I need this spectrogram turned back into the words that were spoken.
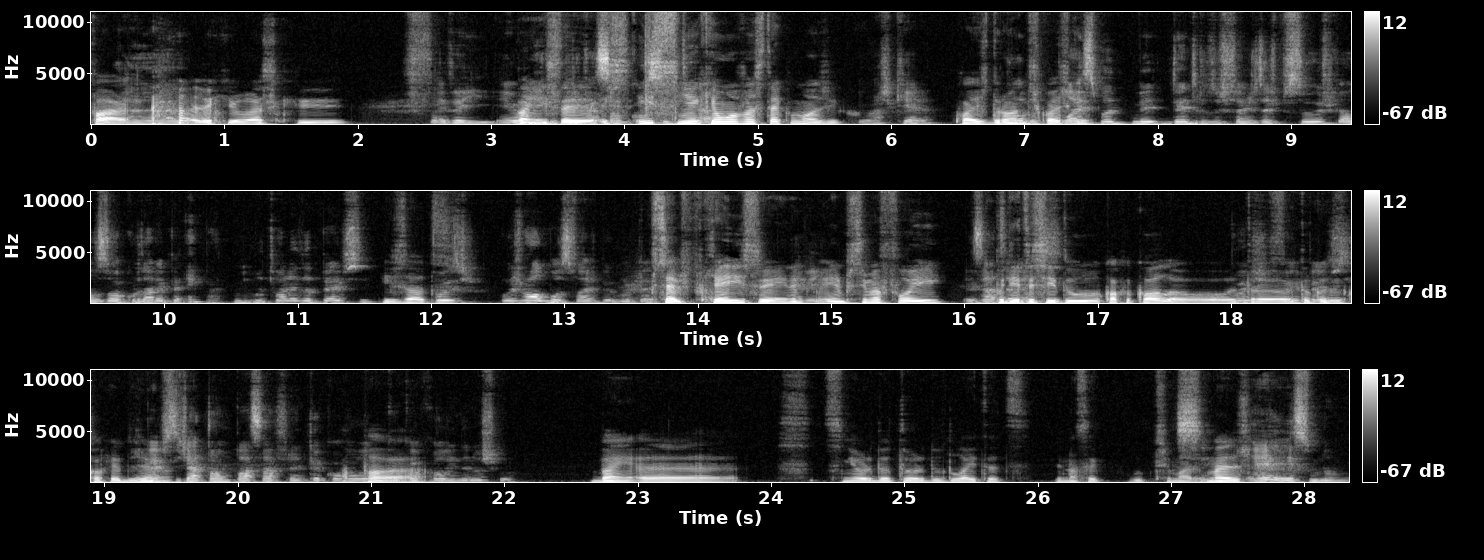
Pá, Ah, olha que eu acho que. Daí, é Bem, isso, é, isso, isso sim é que é um avanço tecnológico. Eu acho que era. Quais drones, quais placement me- dentro dos sonhos das pessoas para elas ao acordarem para epá, tinha uma toalha da Pepsi, Exato. depois hoje ao almoço vais beber uma Pepsi. Percebes? Porque é isso, ainda, É ainda por cima foi. Exatamente. Podia ter sido Coca-Cola ou Pois, outra, outra coisa qualquer do A género. Pepsi já está um passo à frente a Coca-Cola ainda não chegou. Bem, uh, senhor doutor do Deleted, eu não sei o que te chamar, Sim, mas É esse o nome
